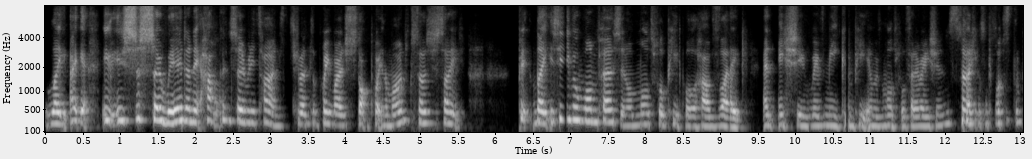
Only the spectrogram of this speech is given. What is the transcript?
like I it, it's just so weird and it happened so many times to the point where I just stopped putting them on because I was just like like it's either one person or multiple people have like an issue with me competing with multiple federations. Like, what's the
